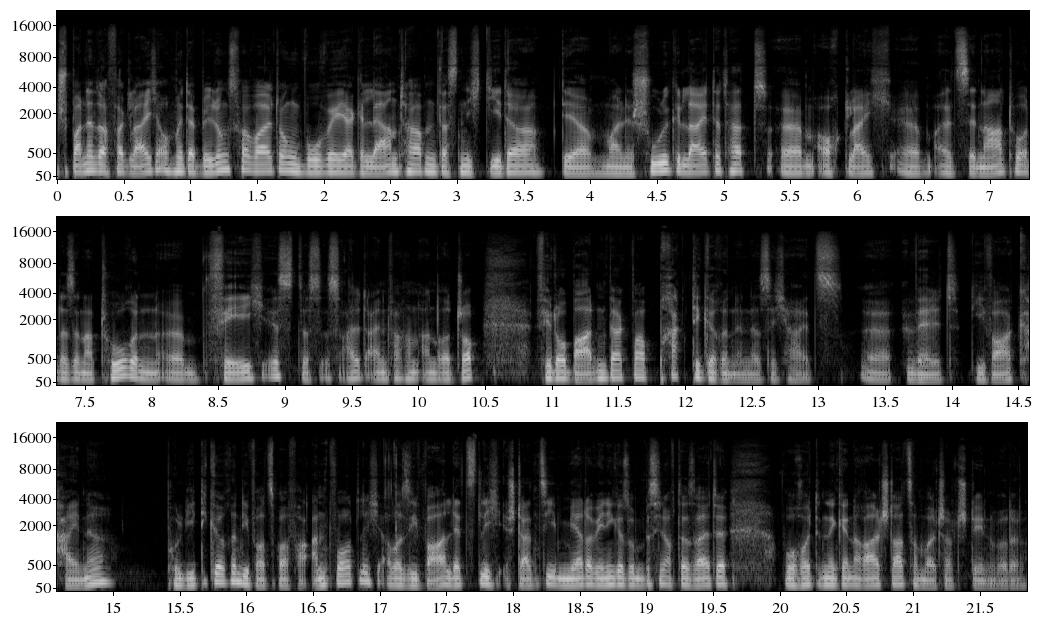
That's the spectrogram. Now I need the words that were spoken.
spannende Vergleich auch mit der Bildungsverwaltung, wo wir ja gelernt haben, dass nicht jeder, der mal eine Schule geleitet hat, ähm, auch gleich ähm, als Senator oder Senatorin ähm, fähig ist. Das ist halt einfach ein anderer Job. Fedor Badenberg war Praktikerin in der Sicherheitswelt. Die war keine Politikerin, die war zwar verantwortlich, aber sie war letztlich, stand sie mehr oder weniger so ein bisschen auf der Seite, wo heute eine Generalstaatsanwaltschaft stehen würde.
